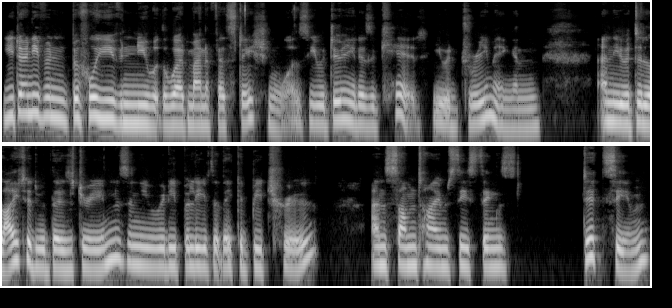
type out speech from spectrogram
You don't even, before you even knew what the word manifestation was, you were doing it as a kid. You were dreaming and and you were delighted with those dreams and you really believed that they could be true. And sometimes these things did seem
